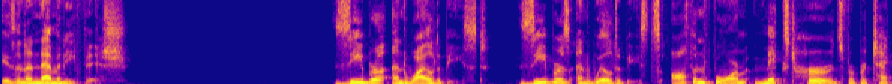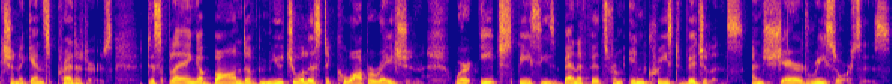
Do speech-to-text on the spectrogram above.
is an anemone fish. Zebra and wildebeest. Zebras and wildebeests often form mixed herds for protection against predators, displaying a bond of mutualistic cooperation where each species benefits from increased vigilance and shared resources.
